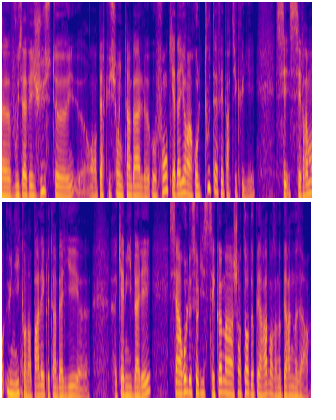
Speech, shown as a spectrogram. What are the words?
Euh, vous avez juste euh, en percussion une timbale au fond, qui a d'ailleurs un rôle tout à fait particulier. C'est vraiment unique. On en parlait avec le timbalier euh, Camille Ballet. C'est un rôle de soliste. C'est comme un chanteur d'opéra dans un opéra de Mozart.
